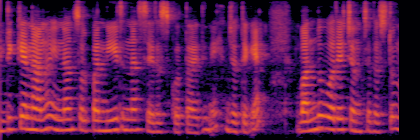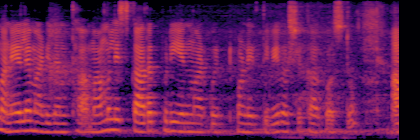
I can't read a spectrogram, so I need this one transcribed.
ಇದಕ್ಕೆ ನಾನು ಇನ್ನೊಂದು ಸ್ವಲ್ಪ ನೀರನ್ನ ಸೇರಿಸ್ಕೊತಾ ಇದ್ದೀನಿ ಜೊತೆಗೆ. ಒಂದೂವರೆ ಚಮಚದಷ್ಟು ಮನೆಯಲ್ಲೇ ಮಾಡಿದಂಥ ಮಾಮೂಲಿ ಖಾರದ ಪುಡಿ ಏನು ಮಾಡ್ಕೊ ಇಟ್ಕೊಂಡಿರ್ತೀವಿ ವರ್ಷಕ್ಕಾಗುವಷ್ಟು, ಆ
